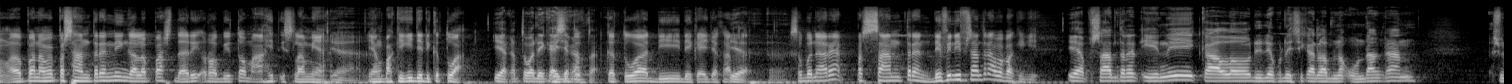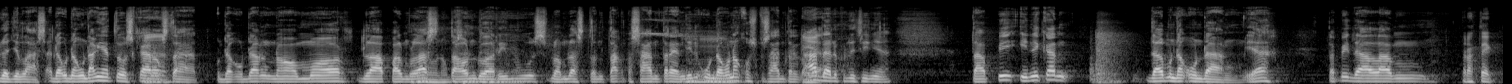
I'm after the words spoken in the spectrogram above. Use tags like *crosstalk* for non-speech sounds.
apa namanya pesantren nih nggak lepas dari Robito Ma'ahid Islamiyah. Iya. Yang Pak Kiki jadi ketua. Iya, ketua DKI Di situ. Jakarta. Ketua di DKI Jakarta. Iya. Sebenarnya pesantren, definisi pesantren apa Pak Kiki? Ya pesantren ini kalau didefinisikan dalam undang-undang kan sudah jelas. Ada undang-undangnya tuh sekarang Ustaz. Undang-undang nomor 18 tahun 2019 tentang pesantren. Jadi undang-undang khusus pesantren ada definisinya. Tapi ini kan dalam undang-undang ya. Tapi dalam Praktek.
